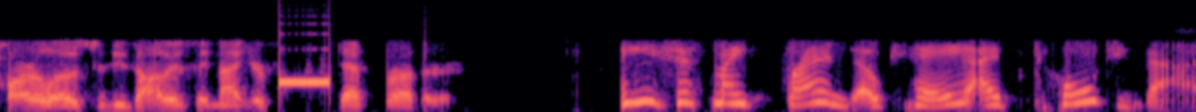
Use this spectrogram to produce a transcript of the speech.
Carlos? Because he's obviously not your stepbrother. He's just my friend, okay? I've told you that.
